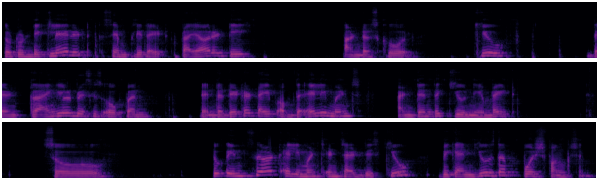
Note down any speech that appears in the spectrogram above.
So to declare it, simply write priority underscore queue, then triangular braces open, then the data type of the elements, and then the queue name, right? So to insert elements inside this queue, we can use the push function.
